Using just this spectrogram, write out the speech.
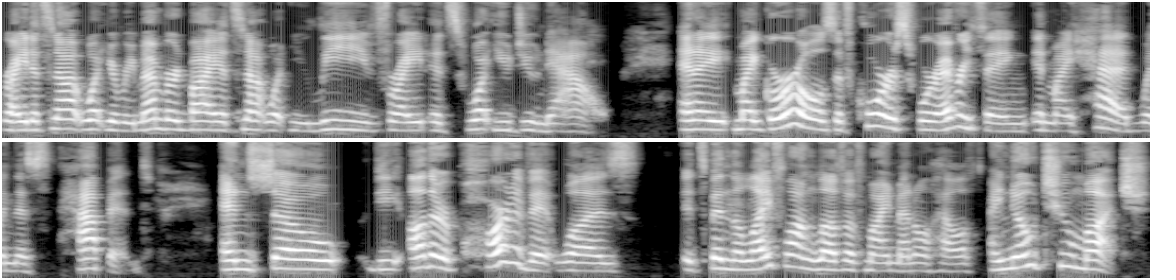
right? It's not what you're remembered by, it's not what you leave, right? It's what you do now. And I my girls, of course, were everything in my head when this happened. And so the other part of it was it's been the lifelong love of my mental health. I know too much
